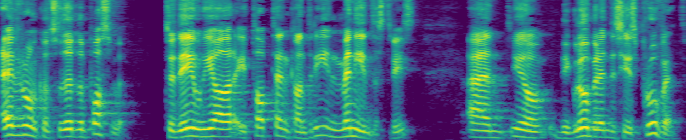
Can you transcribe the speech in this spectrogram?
everyone considered impossible. Today, we are a top 10 country in many industries. And, you know, the global indices prove it.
